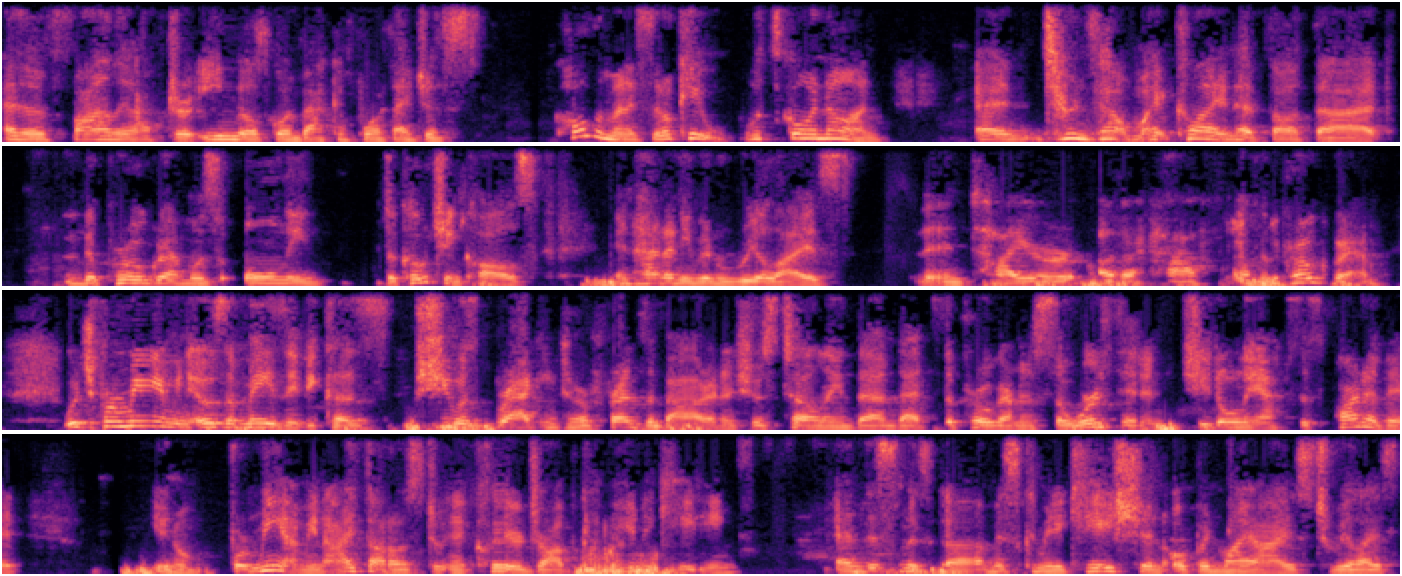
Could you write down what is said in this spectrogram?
And then finally, after emails going back and forth, I just called them and I said, "Okay, what's going on?" And turns out my client had thought that the program was only the coaching calls and hadn't even realized the entire other half of the program. Which for me, I mean, it was amazing because she was bragging to her friends about it and she was telling them that the program is so worth it and she'd only access part of it. You know, for me, I mean, I thought I was doing a clear job communicating. And this mis- uh, miscommunication opened my eyes to realize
